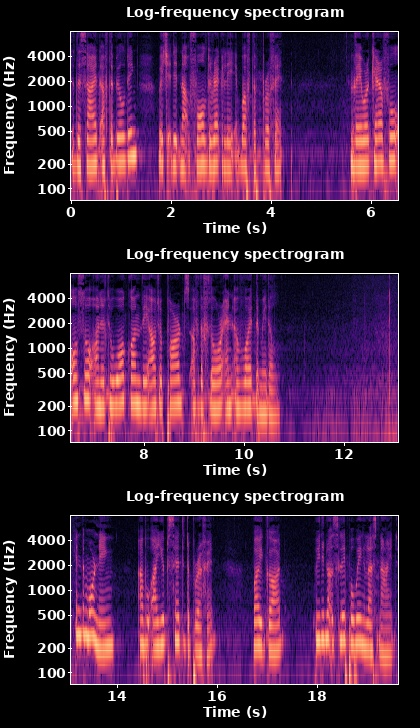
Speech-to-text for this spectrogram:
to the side of the building, which did not fall directly above the Prophet. They were careful also only to walk on the outer parts of the floor and avoid the middle. In the morning, Abu Ayyub said to the Prophet, By God, we did not sleep a wink last night,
